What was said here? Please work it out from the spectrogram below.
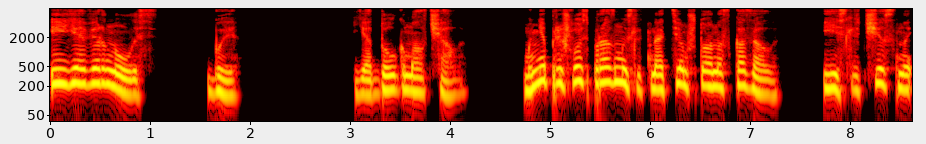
И я вернулась бы. Я долго молчала. Мне пришлось поразмыслить над тем, что она сказала. И, если честно,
